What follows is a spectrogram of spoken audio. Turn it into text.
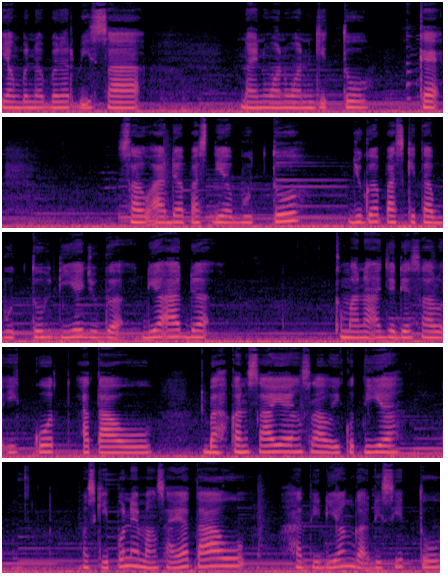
yang bener-bener bisa 911 gitu. Kayak selalu ada pas dia butuh, juga pas kita butuh dia juga dia ada. Ke mana aja dia selalu ikut atau Bahkan saya yang selalu ikut dia. Meskipun emang saya tahu hati dia nggak di situ,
